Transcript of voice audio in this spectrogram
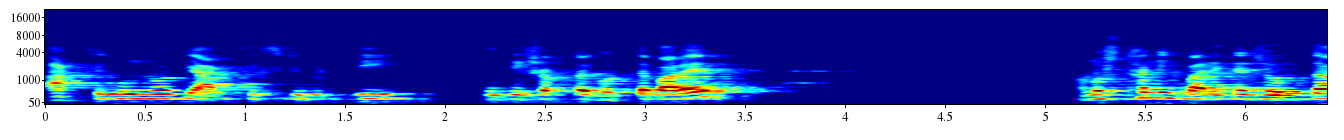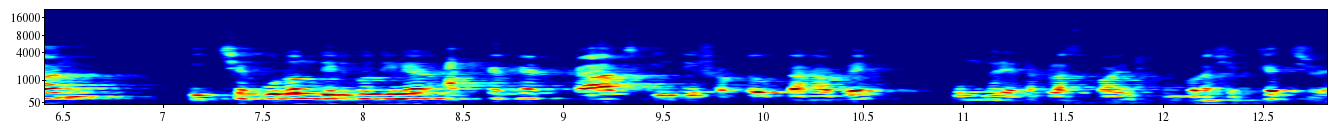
আর্থিক উন্নতি, আর্থিক শ্রীবৃদ্ধি কিন্তু এই সপ্তাহে ঘটতে পারে। আনুষ্ঠানিক বাড়িতে যোগদান, ইচ্ছে পূরণ দীর্ঘদিনের, আটকে থাকা কাজ কিন্তু এই সপ্তাহে উদ্ধার হবে। কুম্ভের এটা প্লাস পয়েন্ট কুম্ভ রাশির ক্ষেত্রে।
